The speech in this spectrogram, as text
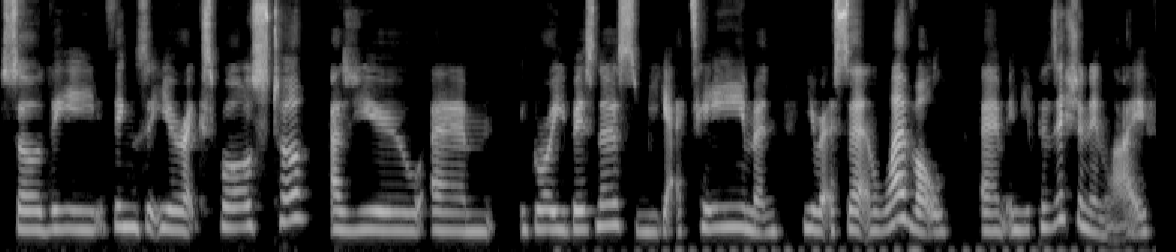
So the things that you're exposed to as you um, grow your business, you get a team, and you're at a certain level um, in your position in life.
